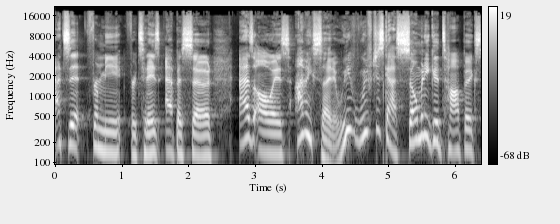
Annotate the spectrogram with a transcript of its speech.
That's it for me for today's episode. As always, I'm excited. We've, we've just got so many good topics,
